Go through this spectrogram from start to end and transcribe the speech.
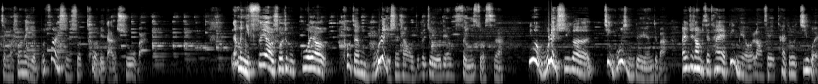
怎么说呢，也不算是说特别大的失误吧。那么你非要说这个锅要扣在吴磊身上，我觉得就有点匪夷所思了。因为吴磊是一个进攻型队员，对吧？而且这场比赛他也并没有浪费太多的机会，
